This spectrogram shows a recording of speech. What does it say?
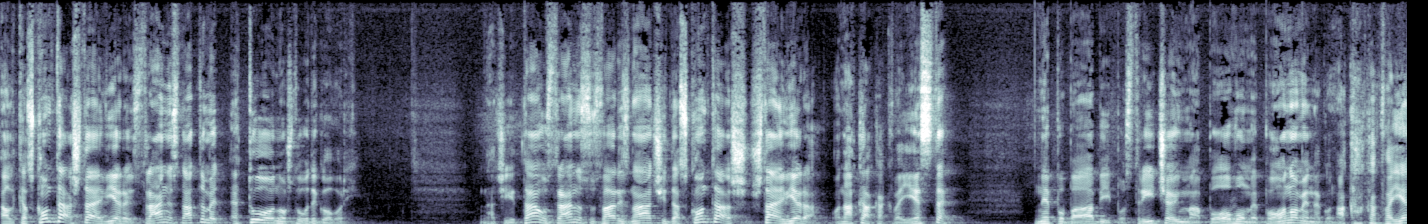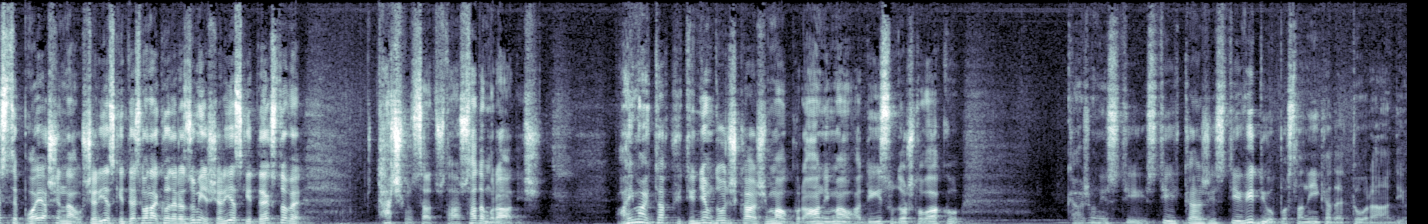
Ali kad skonta šta je vjera i ustrajnost na tome, e, to je ono što ovdje govori. Znači, ta ustrajnost u stvari znači da skontaš šta je vjera onaka kakva jeste, ne po babi po stričajima, po ovome, po onome, nego na kakva jeste pojašnjena u šerijskim tekstovima. Onaj ko ne razumije šerijske tekstove, šta ćemo sad, šta, šta da mu radiš? Pa ima i takvi, ti njemu dođeš, kažeš, ima u Koranu, ima u Hadisu, došlo ovako, kaže on, jesi ti, ti, kaže, jesi ti vidio poslanika da je to radio?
